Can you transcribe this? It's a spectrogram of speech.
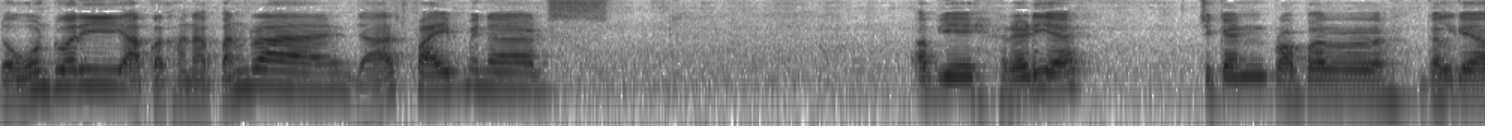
don't worry आपका खाना बन रहा है। जस्ट फाइव मिनट्स अब ये रेडी है. चिकन प्रॉपर गल गया.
